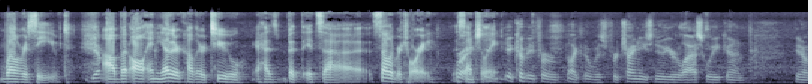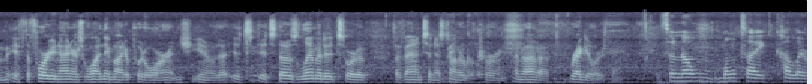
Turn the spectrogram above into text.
well received. Yep. Uh, but all any other color too it has, but it's uh, celebratory Right. essentially. It- It could be for, like, it was for Chinese New Year last weekend. You know, if the 49ers won, they might have put orange, you know, that, it's, it's those limited sort of events and it's not a recurring, uh, not a regular thing. So no multi-color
